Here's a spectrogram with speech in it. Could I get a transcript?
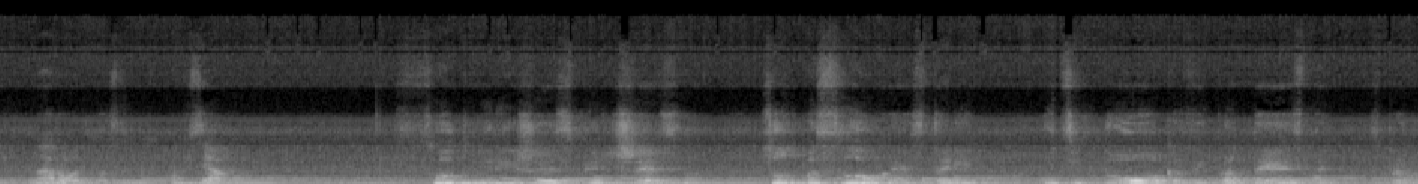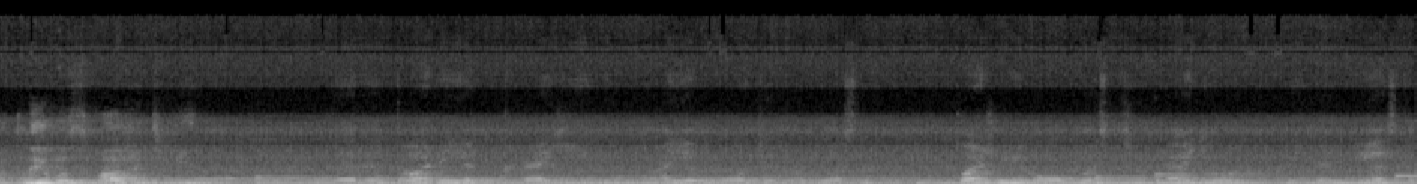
їх народ на службу взяв. Суд вирішує спір чесно. Суд послухає сторін. У ці докази, протести справедливо зважить він. Територія країни має поділ на власне. В кожній області, районі, біля міста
